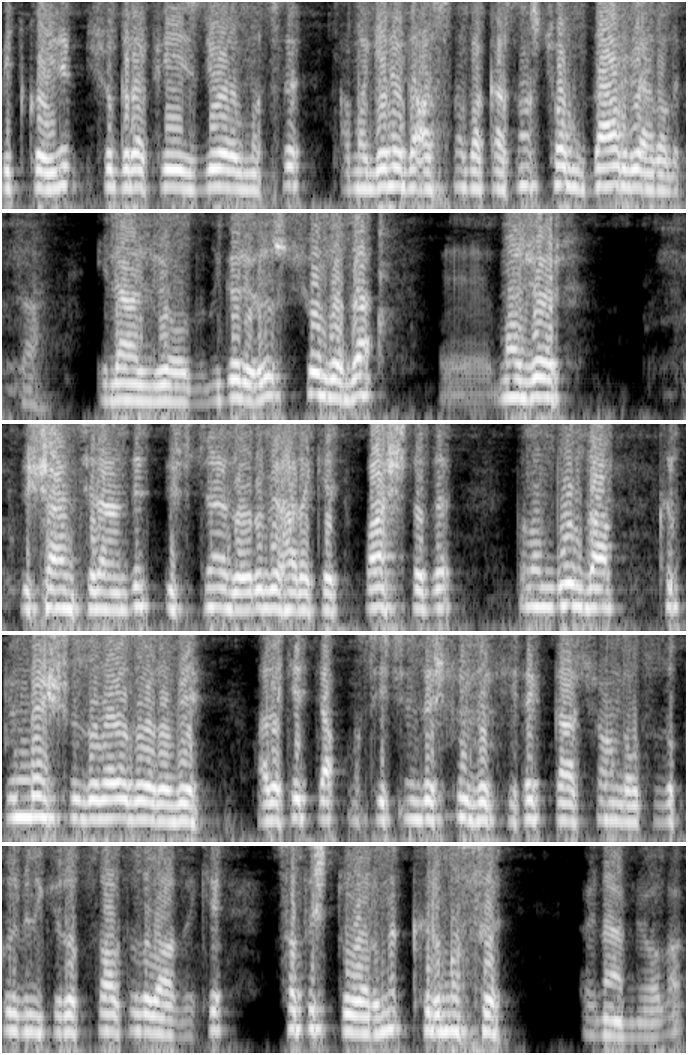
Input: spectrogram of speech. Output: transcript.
Bitcoin'in şu grafiği izliyor olması ama gene de aslına bakarsanız çok dar bir aralıkta ilerliyor olduğunu görüyoruz. Şurada da e, majör düşen trendin üstüne doğru bir hareket başladı. Bunun buradan 40.500 dolara doğru bir hareket yapması için de şuradaki tekrar şu anda 39.236 dolardaki satış duvarını kırması önemli olan.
